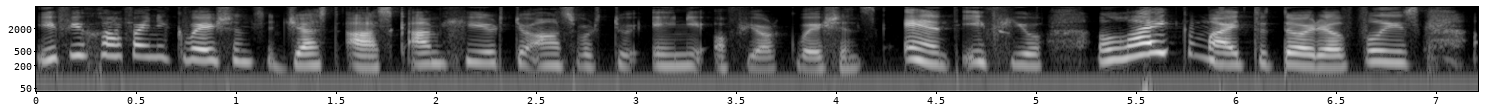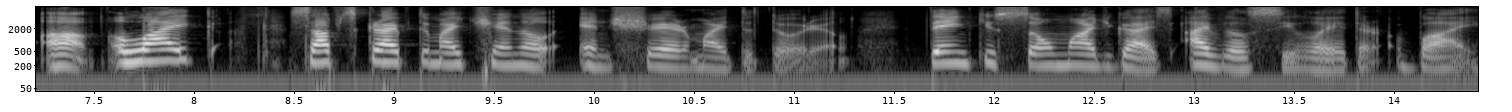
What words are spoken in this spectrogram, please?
If you have any questions, just ask. I'm here to answer to any of your questions. And if you like my tutorial, please uh, like, subscribe to my channel and share my tutorial. Thank you so much guys. I will see you later. Bye.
